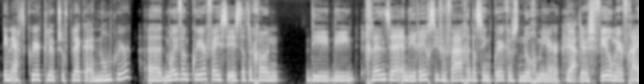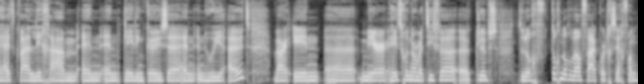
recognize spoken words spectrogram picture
in echt queer clubs of plekken en non-queer? het mooie van queerfeesten is dat er gewoon die, die grenzen en die regels die vervagen, dat zijn queerclubs nog meer. Ja. Er is veel meer vrijheid qua lichaam en, en kledingkeuze en, en hoe je uit. Waarin uh, meer heteronormatieve uh, clubs er nog, toch nog wel vaak wordt gezegd van...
